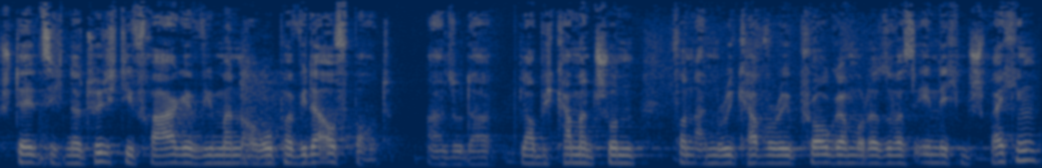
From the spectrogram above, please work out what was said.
stellt sich natürlich die Frage, wie man Europa wieder aufbaut. Also da, glaube ich, kann man schon von einem Recovery Program oder sowas Ähnlichem sprechen.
